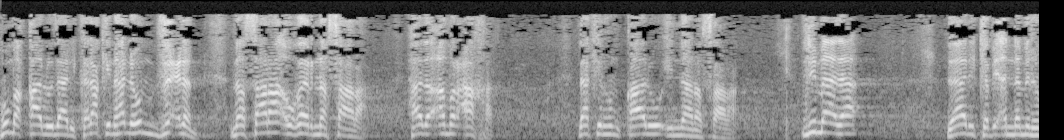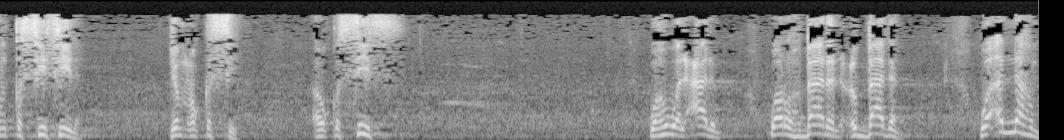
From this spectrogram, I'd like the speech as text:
هم قالوا ذلك لكن هل هم فعلا نصارى أو غير نصارى؟ هذا أمر آخر. لكن هم قالوا إنا نصارى. لماذا؟ ذلك بأن منهم قسيسين. جمع قسي أو قسيس. وهو العالم ورهبانا عبادا وأنهم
